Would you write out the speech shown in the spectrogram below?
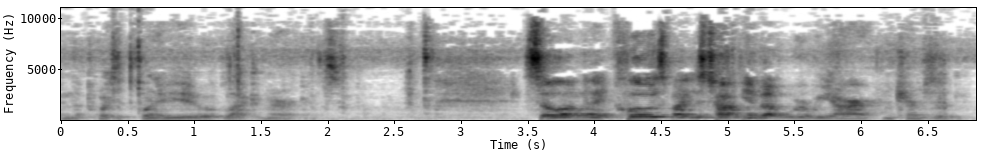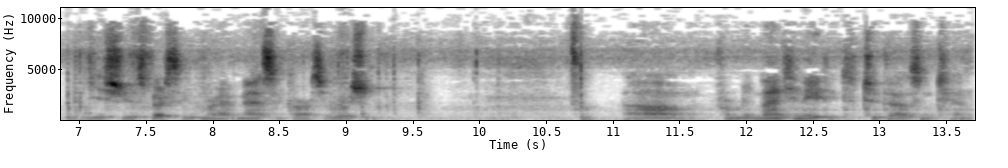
in the point of view of black Americans. So I'm going to close by just talking about where we are in terms of the issue, especially mass incarceration um, from 1980 to 2010.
